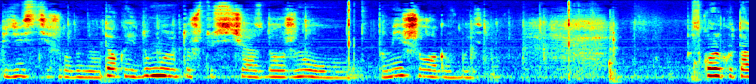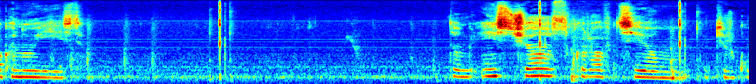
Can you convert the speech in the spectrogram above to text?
перевести, чтобы. Так, я думаю, то, что сейчас должно поменьше лагов быть. Поскольку так оно и есть. Так, и сейчас крафтим кирку.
